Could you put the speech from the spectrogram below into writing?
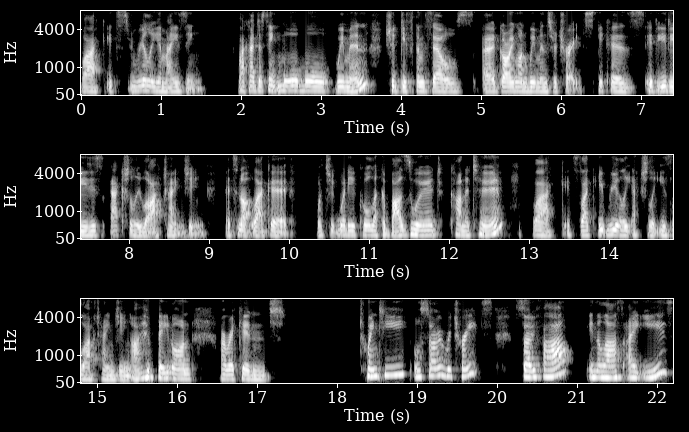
Like it's really amazing. Like I just think more and more women should gift themselves uh, going on women's retreats because it, it is actually life changing. It's not like a what what do you call like a buzzword kind of term? Like it's like it really actually is life changing. I have been on, I reckon, 20 or so retreats so far in the last eight years.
